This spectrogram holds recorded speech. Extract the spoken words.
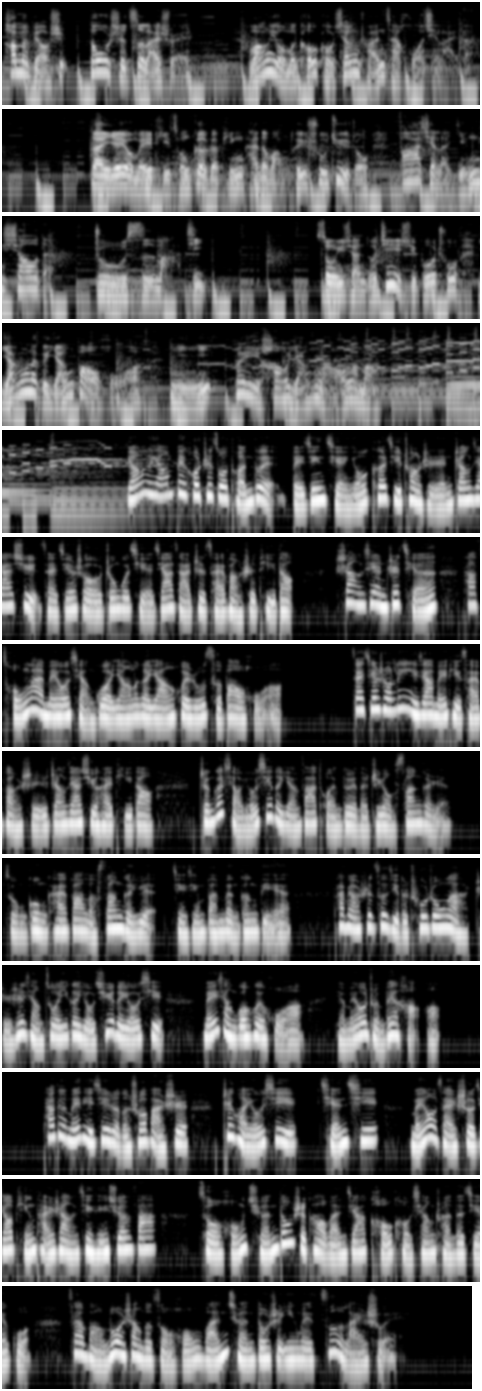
他们表示都是自来水。网友们口口相传才火起来的。但也有媒体从各个平台的网推数据中发现了营销的蛛丝马迹。宋宇选读继续播出，羊了个羊爆火，你被薅羊毛了吗？羊了个羊背后制作团队北京简油科技创始人张家旭在接受《中国企业家》杂志采访时提到，上线之前他从来没有想过羊了个羊会如此爆火。在接受另一家媒体采访时，张家旭还提到，整个小游戏的研发团队呢只有三个人，总共开发了三个月，进行版本更迭。他表示自己的初衷啊，只是想做一个有趣的游戏，没想过会火，也没有准备好。他对媒体记者的说法是，这款游戏前期没有在社交平台上进行宣发，走红全都是靠玩家口口相传的结果，在网络上的走红完全都是因为自来水。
